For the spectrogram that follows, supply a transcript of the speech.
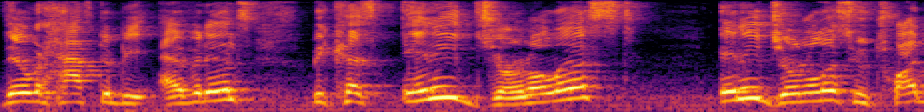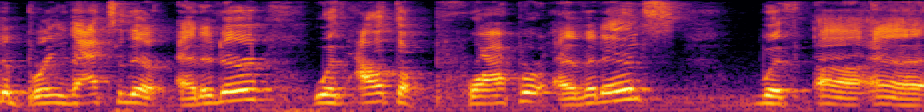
there would have to be evidence, because any journalist, any journalist who tried to bring that to their editor without the proper evidence with uh, uh,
